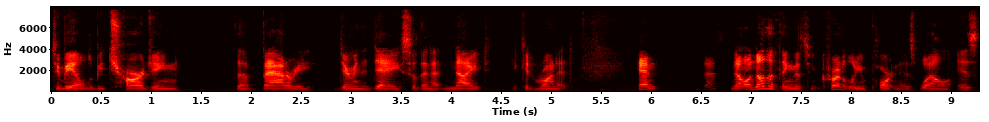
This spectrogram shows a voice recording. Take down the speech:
to be able to be charging the battery during the day so then at night it could run it. And that's now another thing that's incredibly important as well is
